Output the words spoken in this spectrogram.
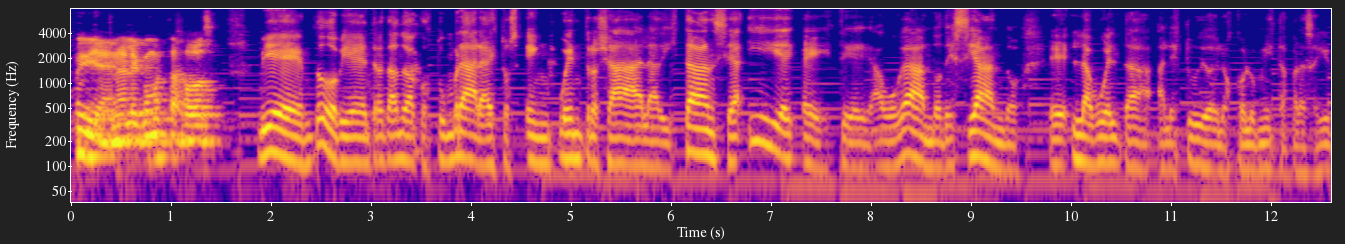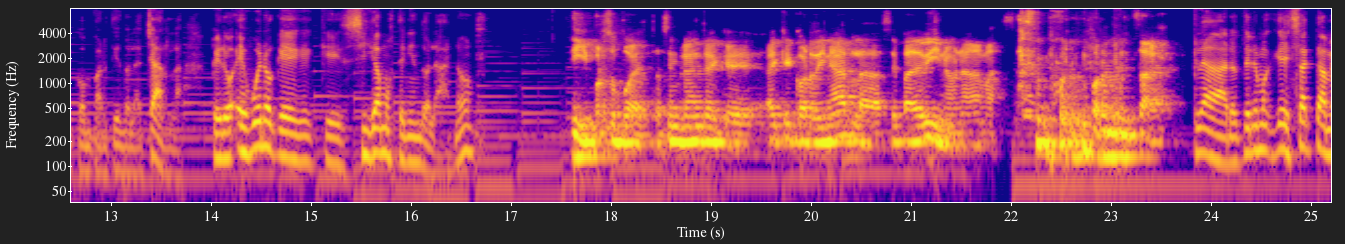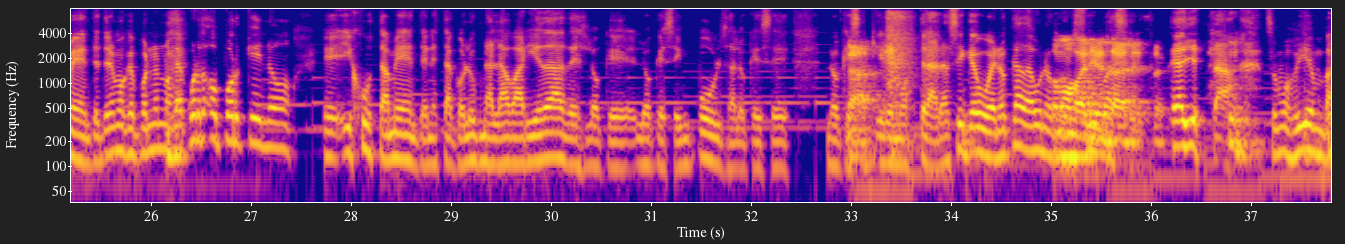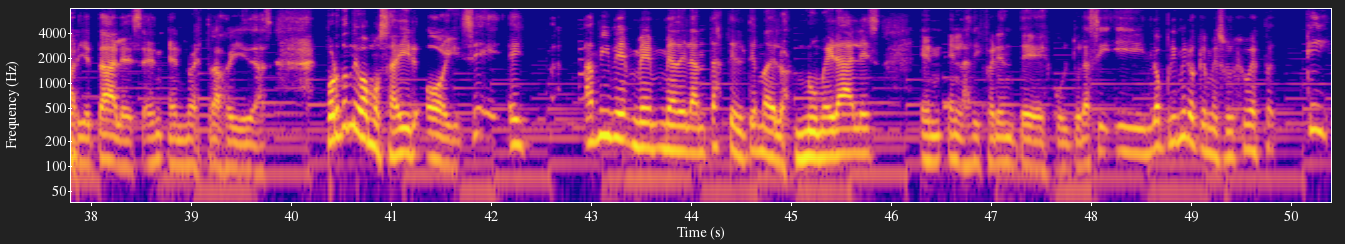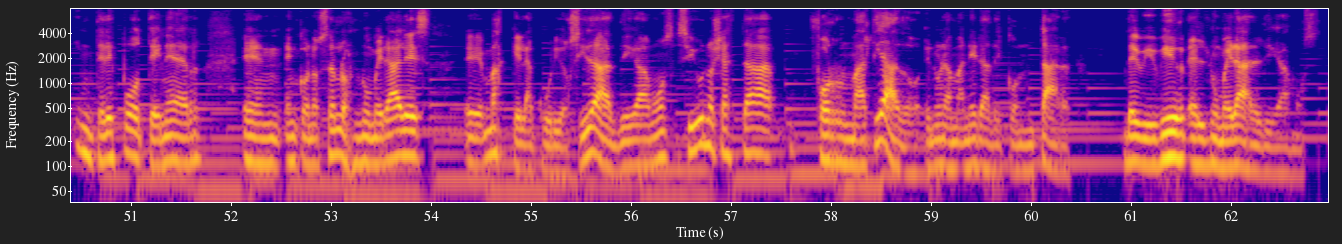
Muy bien, Ale, ¿cómo estás vos? Bien, todo bien, tratando de acostumbrar a estos encuentros ya a la distancia y eh, este, abogando, deseando eh, la vuelta al estudio de los columnistas para seguir compartiendo la charla. Pero es bueno que, sigamos teniéndola, ¿no? Sí, por supuesto, simplemente hay que, hay que coordinar la cepa de vino nada más por, por mensaje. Claro, tenemos que, exactamente, tenemos que ponernos de acuerdo, o por qué no, eh, y justamente en esta columna la variedad es lo que, lo que se impulsa, lo que se, lo que se quiere mostrar. Así que bueno, cada uno Somos varietales. Ahí está, somos bien varietales en, nuestras vidas. ¿Por dónde vamos a ir hoy? Sí, eh, a mí me, adelantaste el tema de los numerales en, las diferentes culturas. Y, lo primero que me surgió es, ¿qué interés puedo tener en, conocer los numerales? Eh, más que la curiosidad, digamos, si uno ya está formateado en una manera de contar, de vivir el numeral, digamos.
